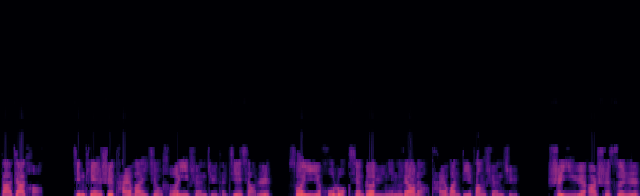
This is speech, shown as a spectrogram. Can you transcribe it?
大家好，今天是台湾九合一选举的揭晓日，所以葫芦先得与您聊聊台湾地方选举。十一月二十四日，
